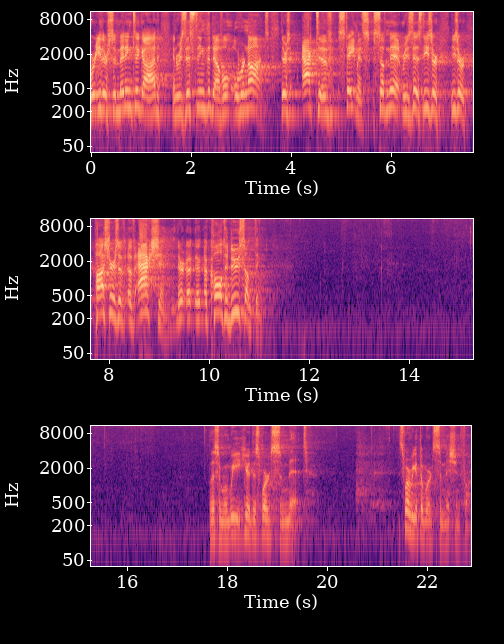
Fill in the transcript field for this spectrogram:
We're either submitting to God and resisting the devil or we're not. There's active statements submit, resist. These are, these are postures of, of action, they're a, a call to do something. Listen, when we hear this word submit, it's where we get the word submission from.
